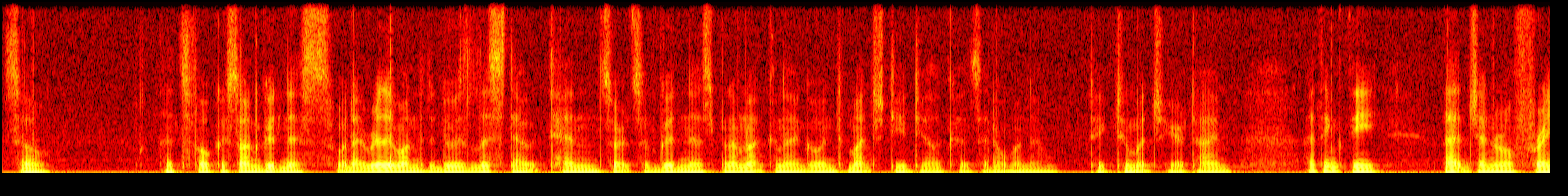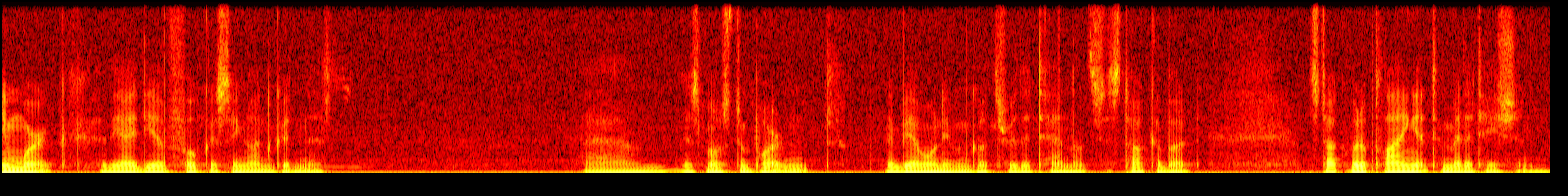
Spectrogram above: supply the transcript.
So, let's focus on goodness. What I really wanted to do is list out 10 sorts of goodness, but I'm not going to go into much detail because I don't want to take too much of your time. I think the that general framework, the idea of focusing on goodness, um, is most important. Maybe I won't even go through the 10. Let's just talk about let's talk about applying it to meditation.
